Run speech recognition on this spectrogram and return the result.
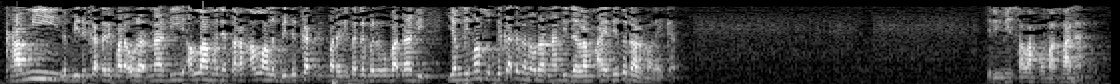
kami lebih dekat daripada urat nadi. Allah menyatakan Allah lebih dekat kepada kita daripada urat nadi. Yang dimaksud dekat dengan urat nadi dalam ayat itu adalah malaikat. Jadi ini salah pemasangan.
